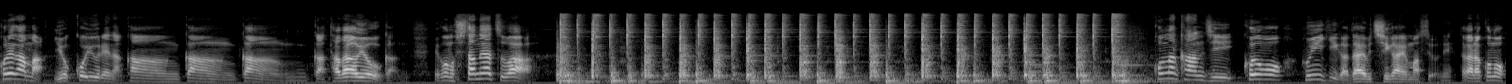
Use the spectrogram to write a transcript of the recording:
これがまあ横揺れなカンカンカンカン漂う感じでこの下のやつはこんな感じこの雰囲気がだいぶ違いますよねだからこの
